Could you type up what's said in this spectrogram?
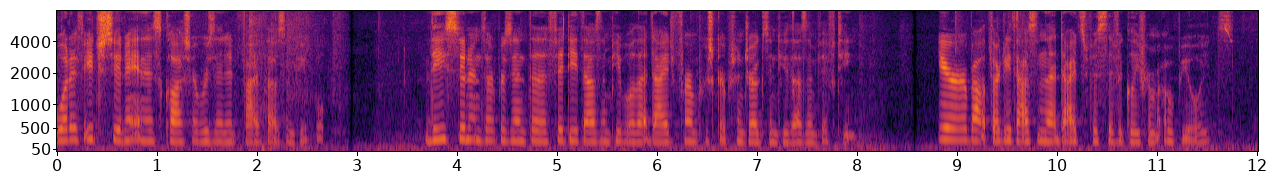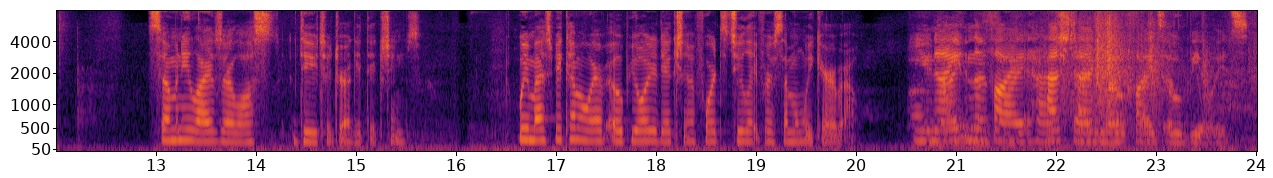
What if each student in this class represented 5,000 people? These students represent the 50,000 people that died from prescription drugs in 2015. Here are about 30,000 that died specifically from opioids. So many lives are lost due to drug addictions. We must become aware of opioid addiction before it's too late for someone we care about. Unite in the fight, hashtag MO fights opioids.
